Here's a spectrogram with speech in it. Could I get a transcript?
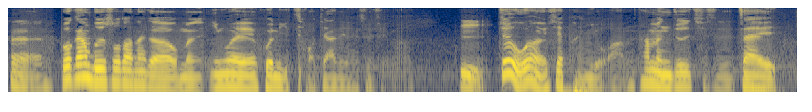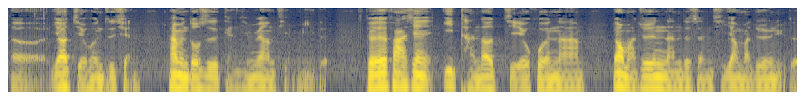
不过刚刚不是说到那个我们因为婚礼吵架这件事情吗？嗯，就是我有一些朋友啊，他们就是其实在，呃要结婚之前，他们都是感情非常甜蜜的，可是发现一谈到结婚啊，要么就是男的生气，要么就是女的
